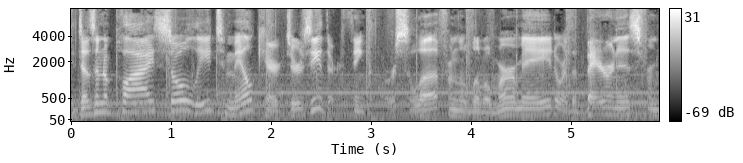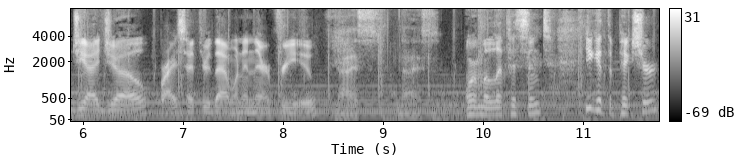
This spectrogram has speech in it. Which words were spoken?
It doesn't apply solely to male characters either. Think Ursula from The Little Mermaid or the Baroness from G.I. Joe. Bryce, I threw that one in there for you Nice, nice. or Maleficent. You get the picture.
